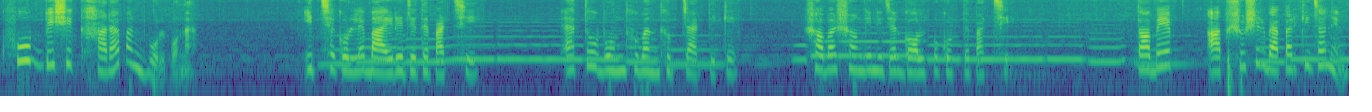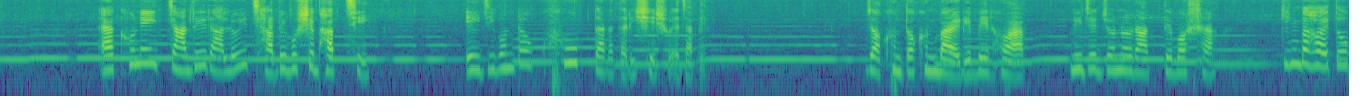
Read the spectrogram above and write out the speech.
খুব বেশি খারাপ আমি বলব না। ইচ্ছে করলে বাইরে যেতে পারছি। এত বন্ধু বান্ধব চারদিকে। সবার সঙ্গে নিজের গল্প করতে পারছি। তবে আফসোসের ব্যাপার কি জানেন? এখন এই চাঁদের আলোয় ছাদে বসে ভাবছি। এই জীবনটাও খুব তাড়াতাড়ি শেষ হয়ে যাবে। যখন তখন বাইরে বের হওয়া, নিজের জন্য রাঁধতে বসা, কিংবা হয়তো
